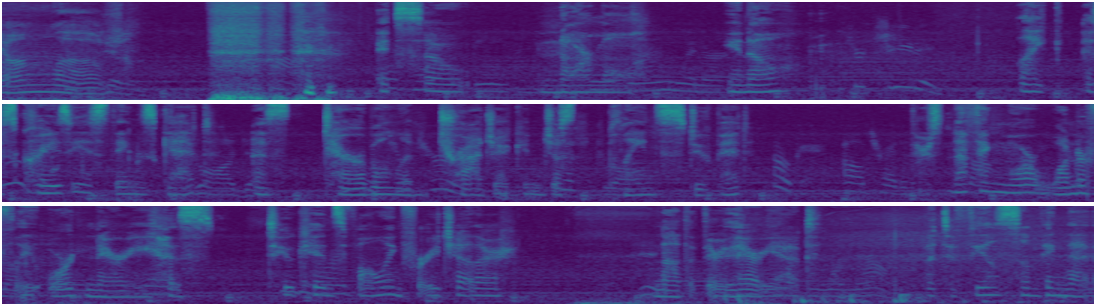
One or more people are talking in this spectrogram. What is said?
young love. it's so normal, you know? Like, as crazy as things get, as terrible and tragic and just plain stupid, there's nothing more wonderfully ordinary as two kids falling for each other. Not that they're there yet, but to feel something that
